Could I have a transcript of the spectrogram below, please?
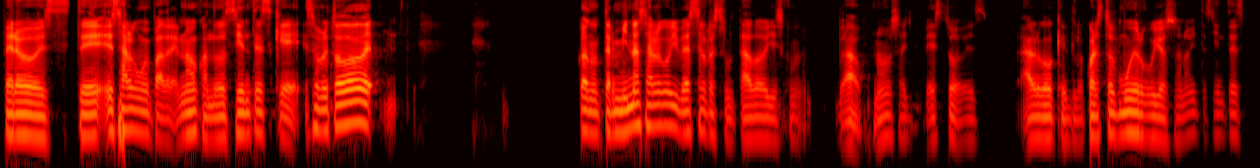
Pero este, es algo muy padre, ¿no? Cuando sientes que, sobre todo, eh, cuando terminas algo y ves el resultado y es como, wow, ¿no? O sea, esto es algo que, de lo cual estoy muy orgulloso, ¿no? Y te sientes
